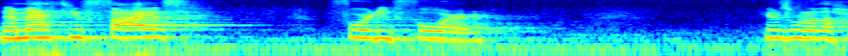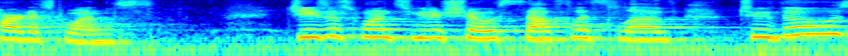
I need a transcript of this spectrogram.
Now, Matthew 5 44. Here's one of the hardest ones. Jesus wants you to show selfless love to those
